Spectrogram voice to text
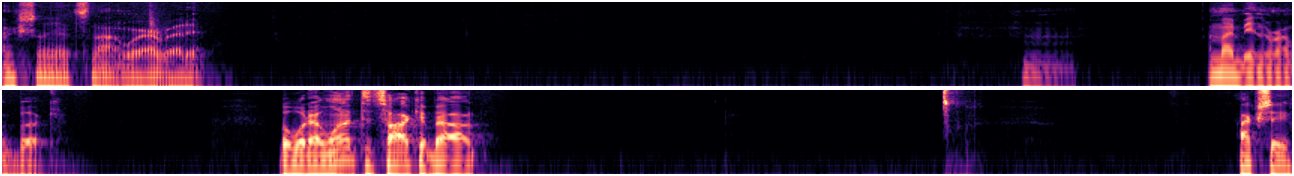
Actually, that's not where I read it. Hmm. I might be in the wrong book. But what I wanted to talk about actually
